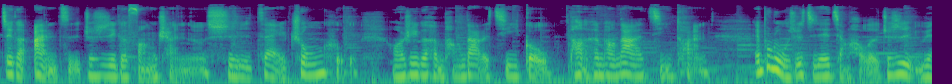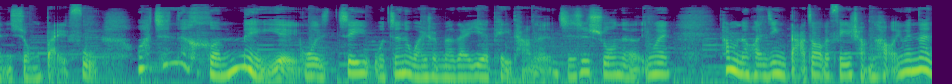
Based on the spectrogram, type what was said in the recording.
这个案子，就是这个房产呢，是在中和，然后是一个很庞大的机构，庞很庞大的集团。哎，不如我就直接讲好了，就是远雄白富，哇，真的很美耶！我这我真的完全没有在夜配他们，只是说呢，因为他们的环境打造的非常好，因为那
